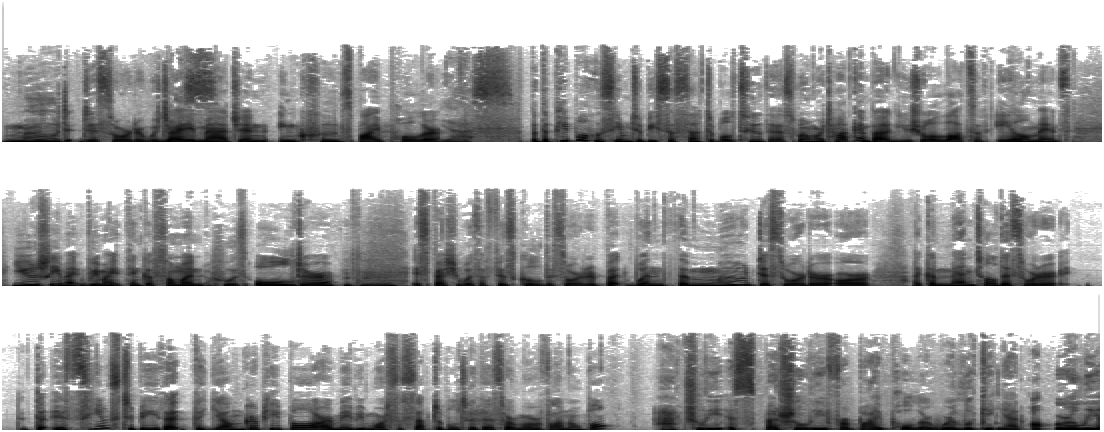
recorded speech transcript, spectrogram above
mood disorder, which I imagine includes bipolar. Yes. But the people who seem to be susceptible to this, when we're talking about usual lots of ailments, usually we might think of someone who is older, especially with a physical disorder. But when the mood disorder or like a mental disorder, it seems to be that the younger people are maybe more susceptible to this or more vulnerable. Actually, especially for bipolar, we're looking at uh, early,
